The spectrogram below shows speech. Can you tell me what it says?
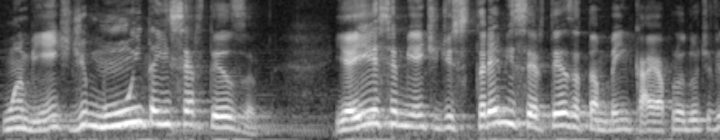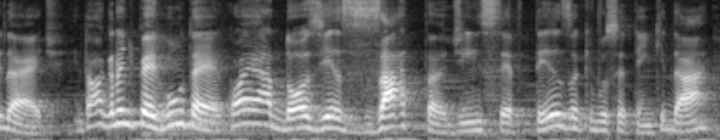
um ambiente de muita incerteza. E aí esse ambiente de extrema incerteza também cai a produtividade. Então a grande pergunta é, qual é a dose exata de incerteza que você tem que dar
